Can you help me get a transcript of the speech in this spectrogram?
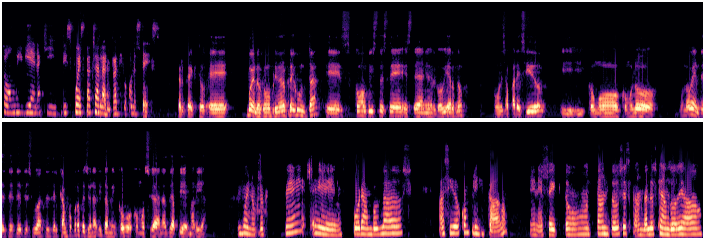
todo muy bien aquí, dispuesta a charlar un ratito con ustedes. Perfecto. Eh, bueno, como primera pregunta es, ¿cómo han visto este, este año del gobierno? Cómo les ha parecido y, cómo, cómo, lo, lo ven desde, desde el campo profesional y también como, como ciudadanas de a pie, María. Bueno, creo que eh, por ambos lados ha sido complicado. En efecto, tantos escándalos que han rodeado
